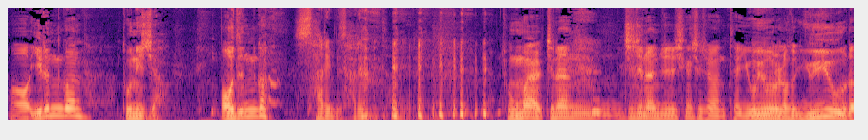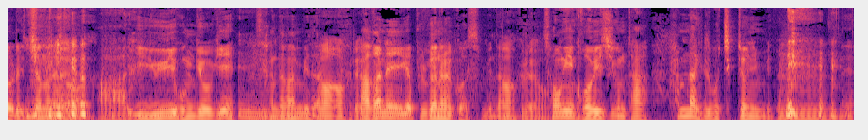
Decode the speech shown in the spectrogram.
어, 잃은 건 돈이죠. 얻은 건 살입니다, 살입니다. 예. 정말 지난 지지난주 시경 씨가 저한테 요요를 넣어서 유유라 그랬잖아요. 아, 이 유유의 공격이 상당합니다. 아, 그래요? 막아내기가 불가능할 것 같습니다. 아, 그래요? 성이 거의 지금 다 함락 일보 직전입니다. 음. 네.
